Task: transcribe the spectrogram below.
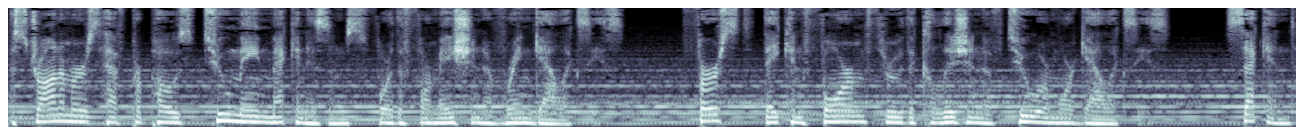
Astronomers have proposed two main mechanisms for the formation of ring galaxies. First, they can form through the collision of two or more galaxies. Second,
